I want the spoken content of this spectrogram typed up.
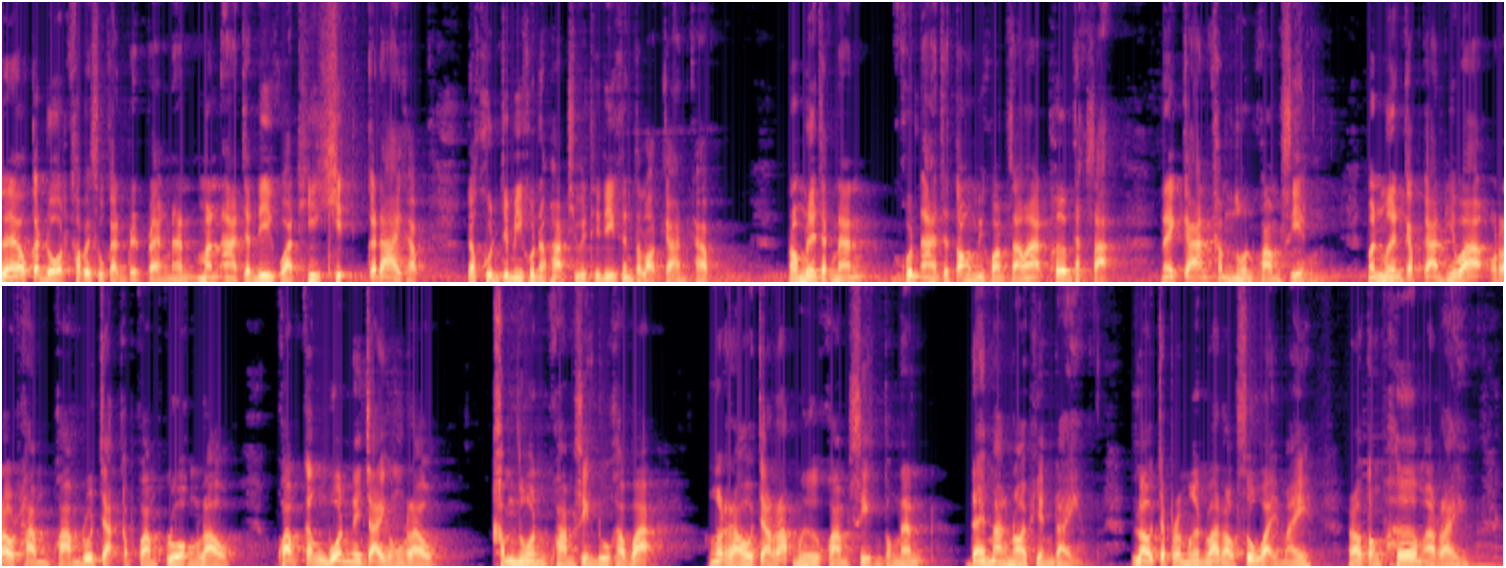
แล้วกระโดดเข้าไปสู่การเปลี่ยนแปลงนั้น มันอาจจะดีกว่าที่คิดก็ได้ครับ แล้วคุณจะมีคุณภาพชีวิตที่ดีขึ้นตลอดการครับ นอกเหนือจากนั้น คุณอาจจะต้องมีความสามารถเพิ่มทักษะในการคำนวณความเสี่ยง มันเหมือนกับการที่ว่าเราทำความรู้จักกับความกลัวของเรา ความกังวลในใจของเราคำนวณความเสี่ยงดูครับว่า เราจะรับมือความเสี่ยงตรงนั้นได้มากน้อยเพียงใด เราจะประเมินว่าเราสู้ไหวไหม เราต้องเพิ่มอะไร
